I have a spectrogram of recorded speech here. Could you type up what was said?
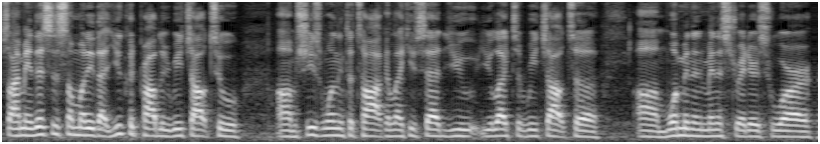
So, I mean, this is somebody that you could probably reach out to. Um, she's willing to talk. And like you said, you, you like to reach out to um, women administrators who are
